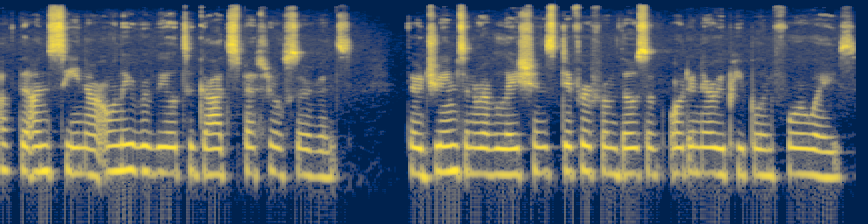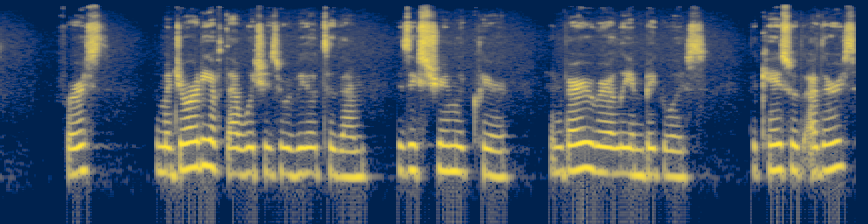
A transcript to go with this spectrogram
of the unseen are only revealed to God's special servants. Their dreams and revelations differ from those of ordinary people in four ways. First, the majority of that which is revealed to them is extremely clear and very rarely ambiguous. The case with others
